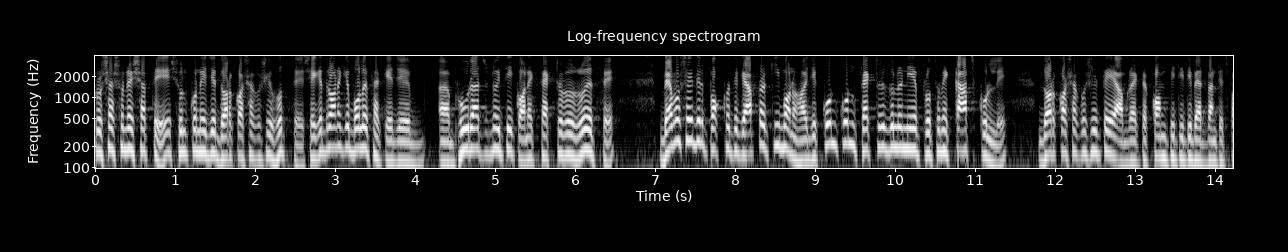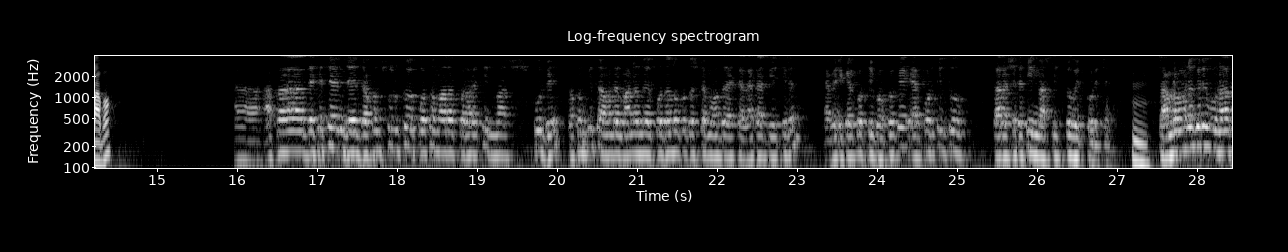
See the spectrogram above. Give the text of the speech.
প্রশাসনের সাথে শুল্ক নিয়ে যে দর কষাকষি হচ্ছে, সেক্ষেত্রে অনেকে বলে থাকে যে ভূ রাজনৈতিক অনেক ফ্যাক্টরও রয়েছে। ব্যবসায়ীদের পক্ষ থেকে আপনার কি মনে হয় যে, কোন কোন ফ্যাক্টরগুলো নিয়ে প্রথমে কাজ করলে দর কষাকষিতে আমরা একটা কম্পিটিটিভ অ্যাডভান্টেজ পাবো? আপনারা দেখেছেন যে, যখন শুল্ক প্রথম আরোপ করা হয় তিন মাস পূর্বে, তখন কিন্তু আমাদের মাননীয় প্রধান উপদেষ্টা মহোদয় একটা লেটার দিয়েছিলেন আমেরিকার কর্তৃপক্ষকে। এরপর কিন্তু তারা সেটা তিন মাস স্থগিত করেছেন। আমরা মনে করি ওনার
